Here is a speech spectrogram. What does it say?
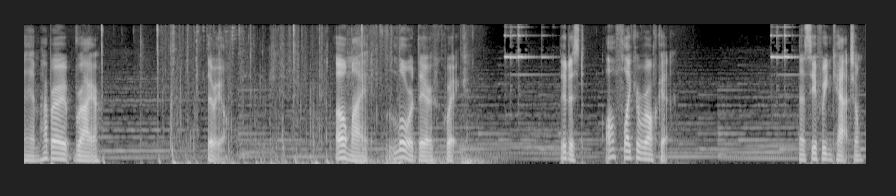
Um, how about Briar? There we go. Oh my lord, they're quick. They're just off like a rocket. Let's see if we can catch them.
